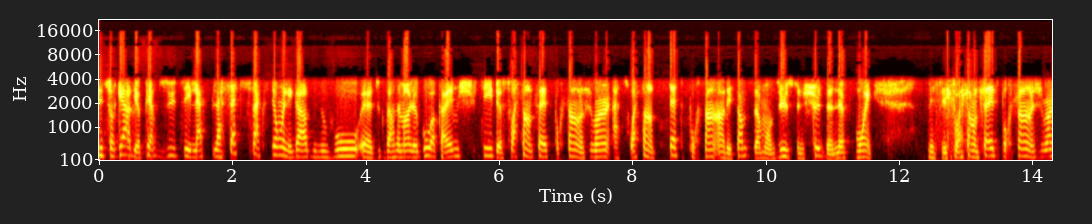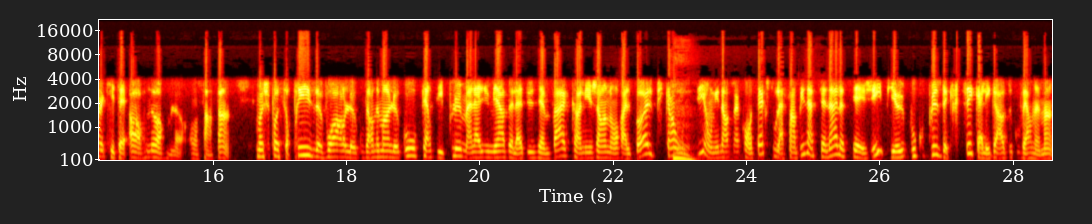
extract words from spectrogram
si tu regardes, il a perdu tu sais, la, la satisfaction à l'égard du nouveau euh, du gouvernement Legault a quand même chuté de 76% en juin à 67% en décembre. Tu dis, Oh mon Dieu, c'est une chute de 9 points. Mais c'est 76% en juin qui était hors norme, là, on s'entend. moi, je suis pas surprise de voir le gouvernement Legault perdre des plumes à la lumière de la deuxième vague quand les gens en ont ras-le-bol. Puis quand Hmm. aussi, on est dans un contexte où l'Assemblée nationale a siégé, puis il y a eu beaucoup plus de critiques à l'égard du gouvernement.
